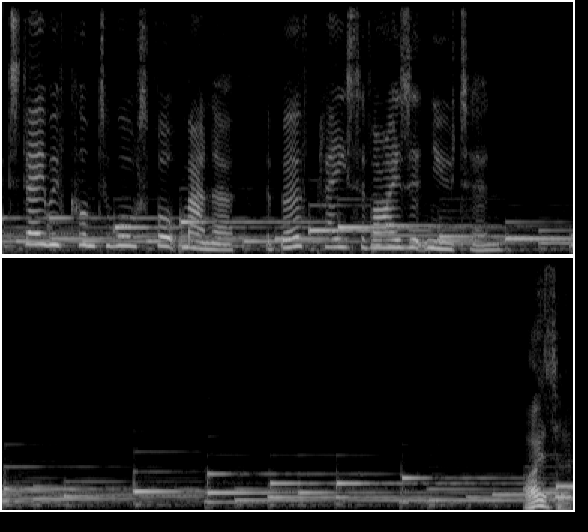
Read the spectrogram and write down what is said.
today we've come to Woolsthorpe Manor, the birthplace of Isaac Newton. Isaac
